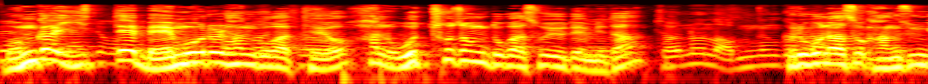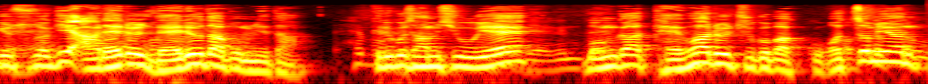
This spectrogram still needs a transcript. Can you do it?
뭔가 이때 메모를 한 것 같아요. 한 5초 정도가 소요됩니다. 그 그러고 나서 김은혜 수석이 아래를 내려다봅니다. 그리고 잠시 예, 후에 뭔가 대화를 주고받고 어쩌면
